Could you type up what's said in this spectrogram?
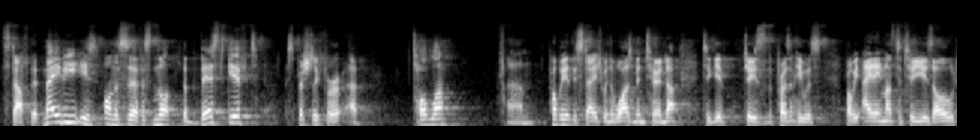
stuff that maybe is on the surface not the best gift, especially for a toddler. Um, probably at this stage when the wise men turned up to give Jesus the present, he was probably 18 months to two years old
